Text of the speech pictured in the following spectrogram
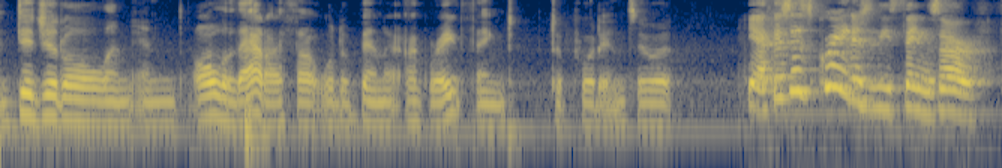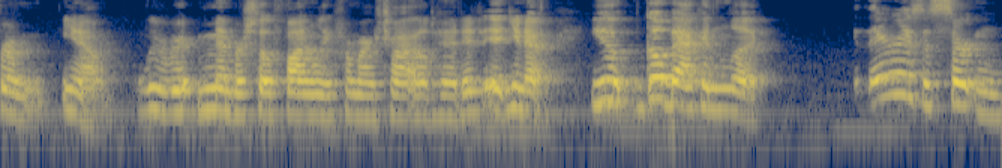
and digital and, and all of that. I thought would have been a, a great thing to, to put into it. Yeah, because as great as these things are from, you know, we remember so fondly from our childhood, it, it, you know, you go back and look, there is a certain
